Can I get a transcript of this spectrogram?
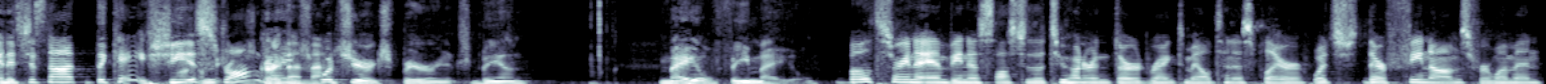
and it's just not the case. She is stronger James, than that. What's your experience been? Male, female? Both Serena and Venus lost to the 203rd ranked male tennis player, which they're phenoms for women.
